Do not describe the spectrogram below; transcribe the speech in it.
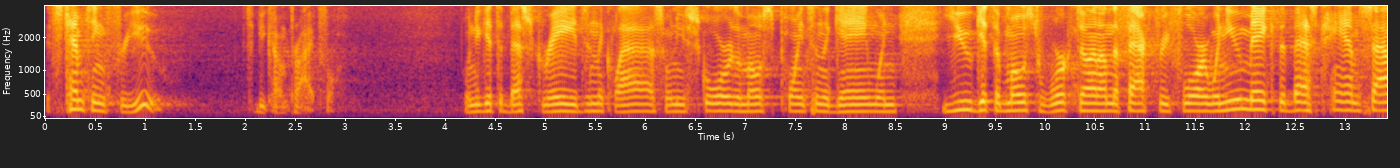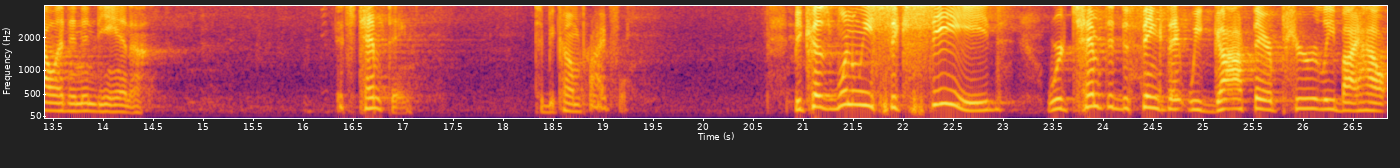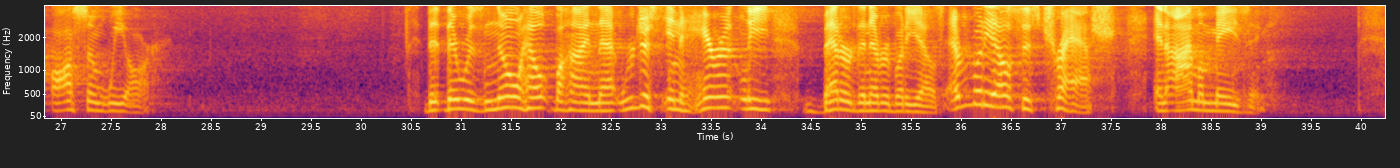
it's tempting for you to become prideful. When you get the best grades in the class, when you score the most points in the game, when you get the most work done on the factory floor, when you make the best ham salad in Indiana, it's tempting to become prideful. Because when we succeed, we're tempted to think that we got there purely by how awesome we are. That there was no help behind that. We're just inherently better than everybody else. Everybody else is trash, and I'm amazing.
